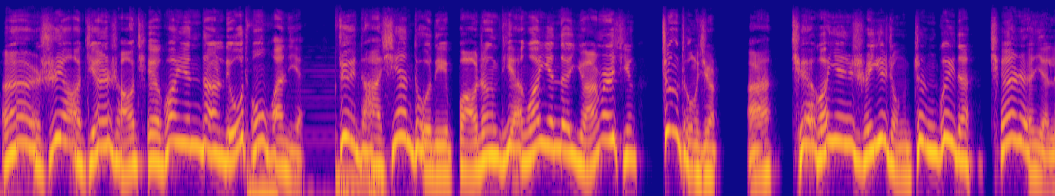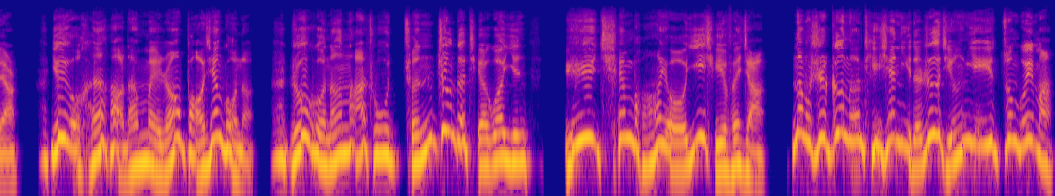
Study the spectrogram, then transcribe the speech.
嗯，是要减少铁观音的流通环节，最大限度的保证铁观音的原味性、正统性。啊，铁观音是一种珍贵的天然饮料。又有很好的美容保健功能。如果能拿出纯正的铁观音与亲朋友一起分享，那不是更能体现你的热情与尊贵吗？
